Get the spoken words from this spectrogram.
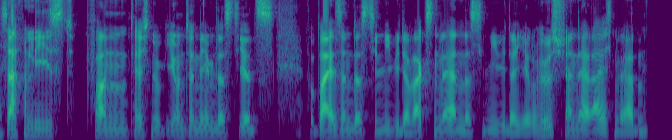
Sachen liest von Technologieunternehmen, dass die jetzt vorbei sind, dass die nie wieder wachsen werden, dass die nie wieder ihre Höchststände erreichen werden.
